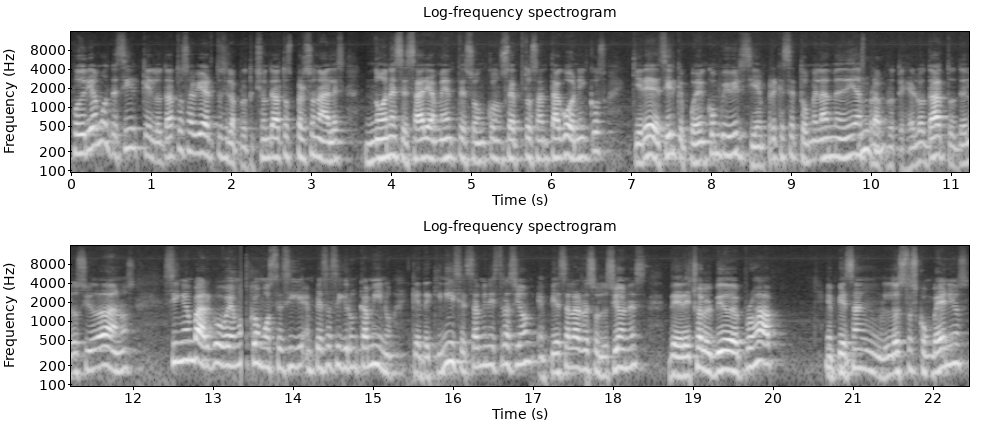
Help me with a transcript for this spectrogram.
podríamos decir que los datos abiertos y la protección de datos personales no necesariamente son conceptos antagónicos, quiere decir que pueden convivir siempre que se tomen las medidas para proteger los datos de los ciudadanos. Sin embargo, vemos cómo se sigue, empieza a seguir un camino que desde que inicia esta administración empiezan las resoluciones de derecho al olvido de ProHub, empiezan estos convenios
